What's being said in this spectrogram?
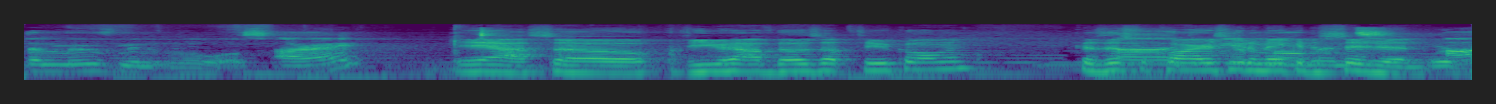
the movement rules. All right. Yeah, so do you have those up too, Coleman? Because this Uh, requires give you to me a make a moment. decision. We're I-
